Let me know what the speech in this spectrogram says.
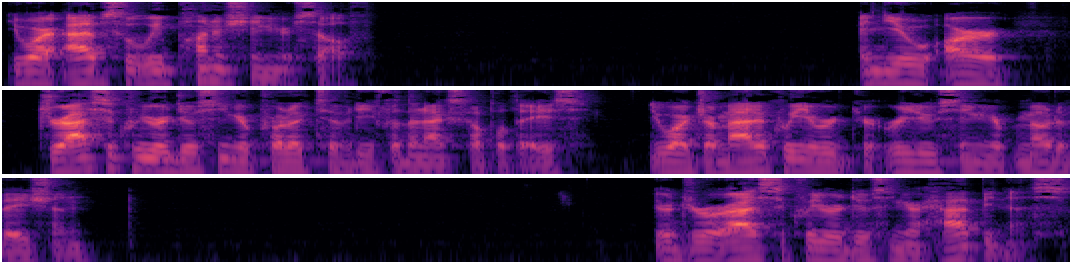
you are absolutely punishing yourself. And you are drastically reducing your productivity for the next couple days. You are dramatically re reducing your motivation. You're drastically reducing your happiness,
